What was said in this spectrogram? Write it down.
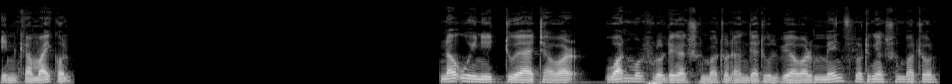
income icon. Now we need to add our one more floating action button and that will be our main floating action button.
